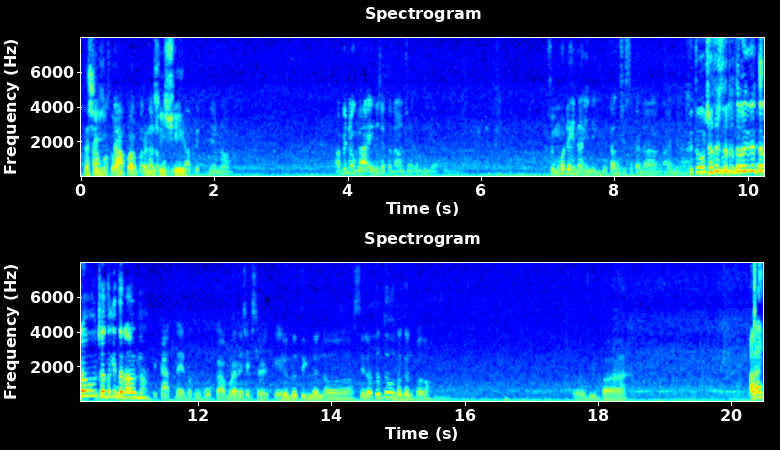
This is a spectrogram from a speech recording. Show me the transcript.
Kasi Tapos ko pa dapat pa na magtanong si shape. Dapat yun, no? Abi naglain niya siya tanawon siya tong bigat. Sumuday na inibutang siya sa kanang ana. Kito siya to siya to talaga tanaw, siya kita tanaw na. Ikat dahil pagbubuka, mura na siya circle. Ganda tingnan oh. Sila to to dagan pa oh. Oh, di ba? Aray.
